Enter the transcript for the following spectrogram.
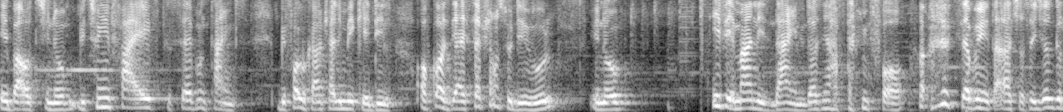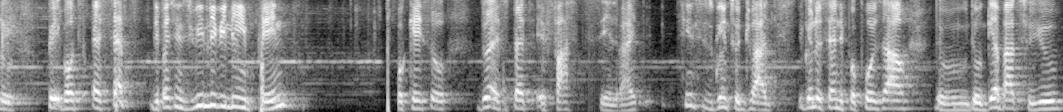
about you know between five to seven times before we can actually make a deal. Of course there are exceptions to the rule you know if a man is dying, he doesn't have time for seven interactions, so he's just going to pay. But except the person is really, really in pain, okay, so don't expect a fast sale, right? Since it's going to drag, you're going to send a proposal, they'll, they'll get back to you.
